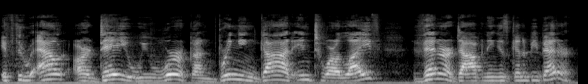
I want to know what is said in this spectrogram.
if throughout our day we work on bringing God into our life, then our davening is going to be better.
